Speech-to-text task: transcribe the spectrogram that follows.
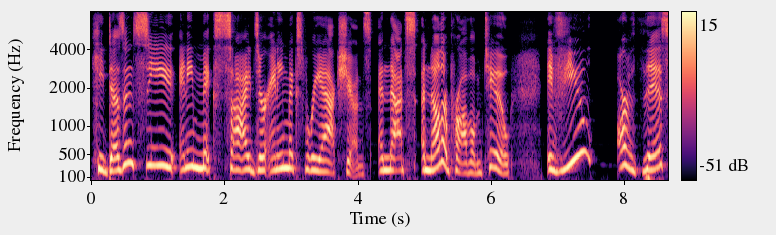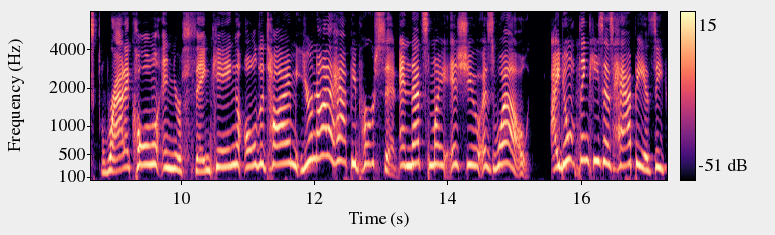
He doesn't see any mixed sides or any mixed reactions. And that's another problem, too. If you are this radical in your thinking all the time, you're not a happy person. And that's my issue as well. I don't think he's as happy as he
